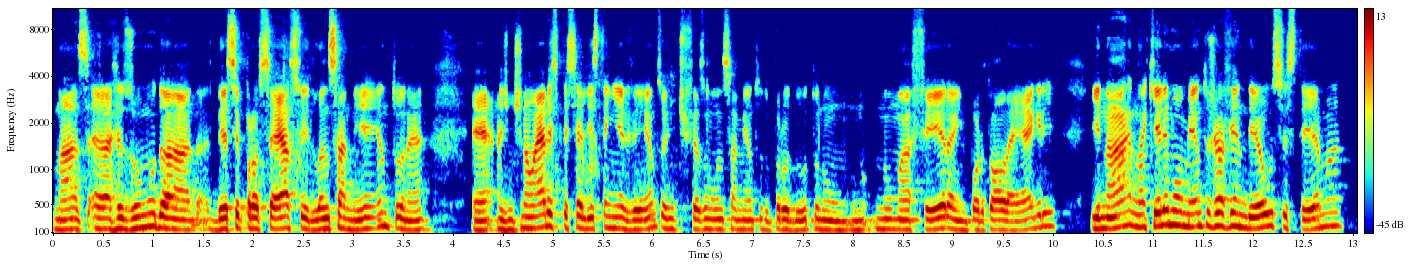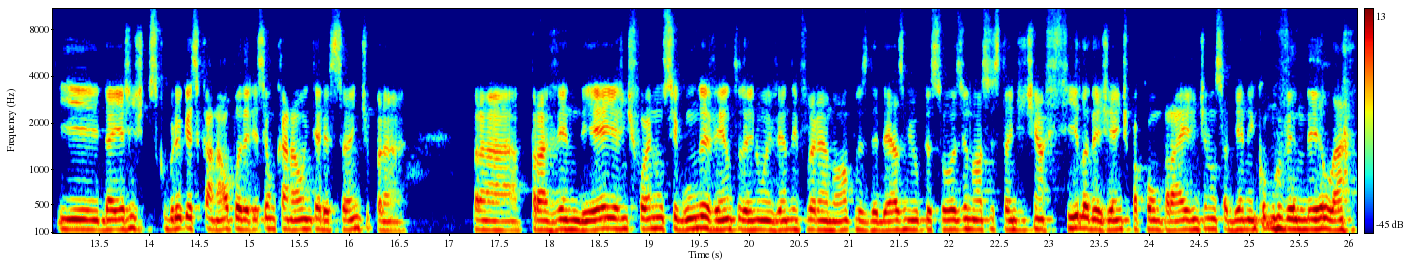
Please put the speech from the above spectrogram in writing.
Mas, é, resumo da, desse processo e lançamento, né? É, a gente não era especialista em eventos, a gente fez um lançamento do produto num, numa feira em Porto Alegre e na, naquele momento já vendeu o sistema e daí a gente descobriu que esse canal poderia ser um canal interessante para para vender e a gente foi num segundo evento, daí num evento em Florianópolis de 10 mil pessoas e o nosso stand tinha fila de gente para comprar e a gente não sabia nem como vender lá.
